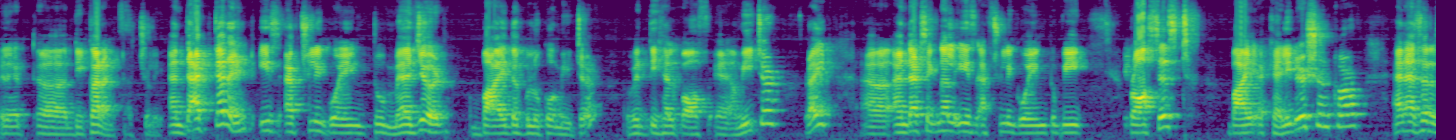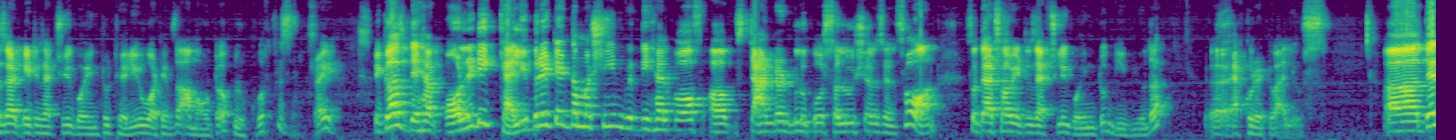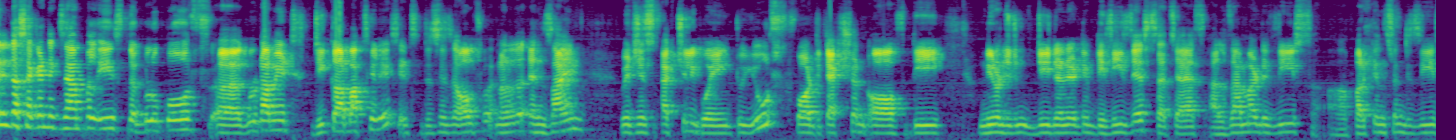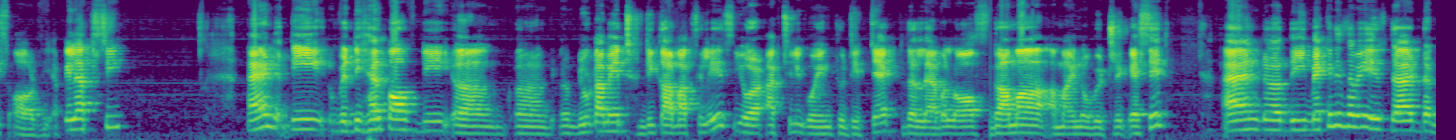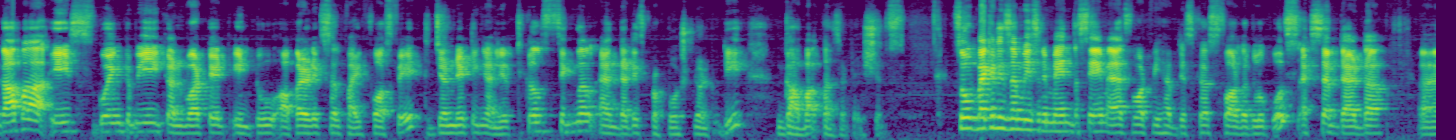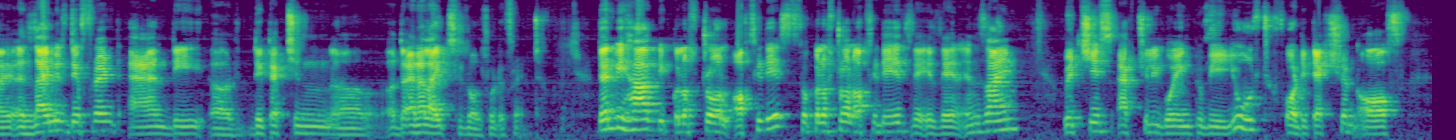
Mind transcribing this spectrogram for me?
uh, the current actually. And that current is actually going to measured by the glucometer with the help of a meter right? Uh, and that signal is actually going to be processed by a calibration curve. And as a result it is actually going to tell you what is the amount of glucose present right? Because they have already calibrated the machine with the help of uh, standard glucose solutions and so on. So that's how it is actually going to give you the accurate values. Uh, then the second example is the glucose uh, glutamate decarboxylase. It's this is also another enzyme which is actually going to use for detection of the neurodegenerative diseases such as Alzheimer disease, uh, Parkinson disease or the epilepsy. And the with the help of the uh, uh, glutamate decarboxylase, you are actually going to detect the level of gamma aminobutyric acid and uh, the mechanism is that the GABA is going to be converted into a pyridoxal 5-phosphate generating an electrical signal and that is proportional to the GABA concentrations. So, mechanism is remain the same as what we have discussed for the glucose except that the uh, enzyme is different and the uh, detection, uh, the analytes is also different. Then we have the cholesterol oxidase. So, cholesterol oxidase is an enzyme which is actually going to be used for detection of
